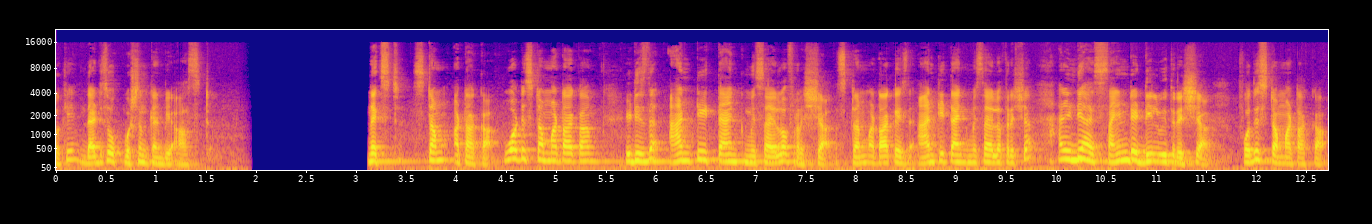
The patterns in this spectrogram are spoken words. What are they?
Okay, that is how question can be asked. Next, Stum Ataka. What is Stum Ataka? It is the anti-tank missile of Russia. Stum Ataka is the anti-tank missile of Russia and India has signed a deal with Russia for this Stum Ataka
